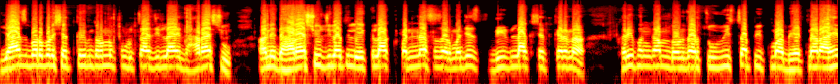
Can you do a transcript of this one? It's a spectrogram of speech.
याचबरोबर शेतकरी मित्रांनो पुढचा जिल्हा आहे धाराशिव. आणि धाराशिव जिल्ह्यातील एक लाख पन्नास हजार म्हणजे दीड लाख शेतकऱ्यांना खरीप हंगाम दोन हजार चोवीसचा पीकमा भेटणार आहे.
